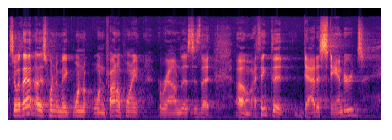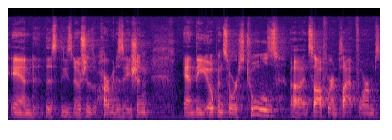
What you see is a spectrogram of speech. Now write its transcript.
so with that, I just want to make one, one final point around this is that um, I think that data standards and this, these notions of harmonization and the open source tools uh, and software and platforms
